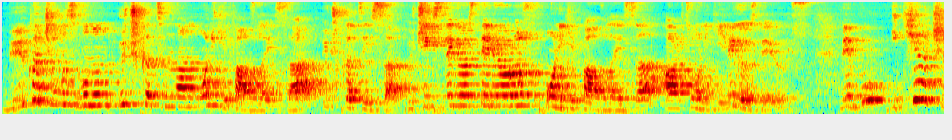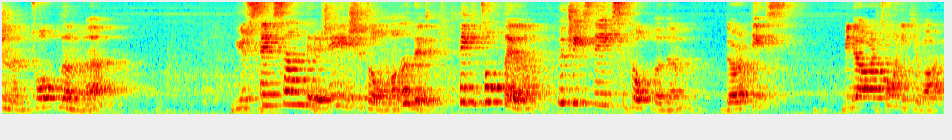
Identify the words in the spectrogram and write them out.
büyük açımız bunun 3 katından 12 fazlaysa, 3 katıysa 3x ile gösteriyoruz, 12 fazlaysa artı 12 ile gösteriyoruz. Ve bu iki açının toplamı 180 dereceye eşit olmalı dedik. Peki toplayalım. 3x ile x'i topladım. 4x. Bir de artı 12 var.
